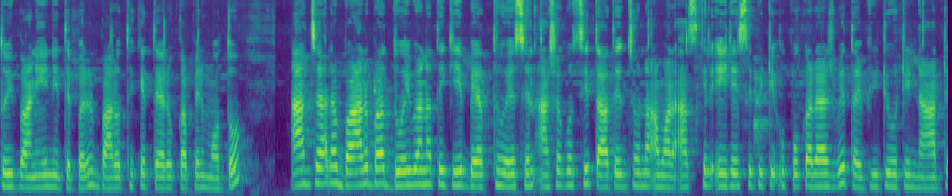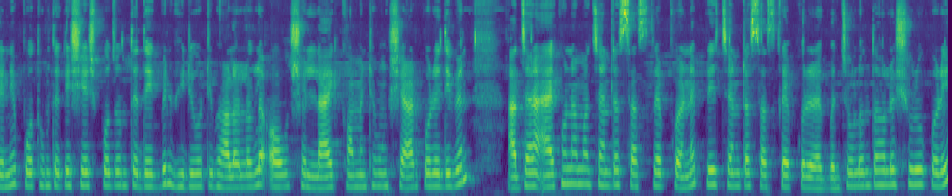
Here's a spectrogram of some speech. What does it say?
দই বানিয়ে নিতে পারেন বারো থেকে তেরো কাপের মতো। আর যারা বারবার দই বানাতে গিয়ে ব্যর্থ হয়েছেন, আশা করছি তাদের জন্য আমার আজকের এই রেসিপিটি উপকারে আসবে। তাই ভিডিওটি না টেনে প্রথম থেকে শেষ পর্যন্ত দেখবেন। ভিডিওটি ভালো লাগলে অবশ্যই লাইক কমেন্ট এবং শেয়ার করে দিবেন। আর যারা এখন আমার চ্যানেলটা সাবস্ক্রাইব করেন প্লিজ চ্যানেলটা সাবস্ক্রাইব করে রাখবেন। চলুন তাহলে শুরু করি।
